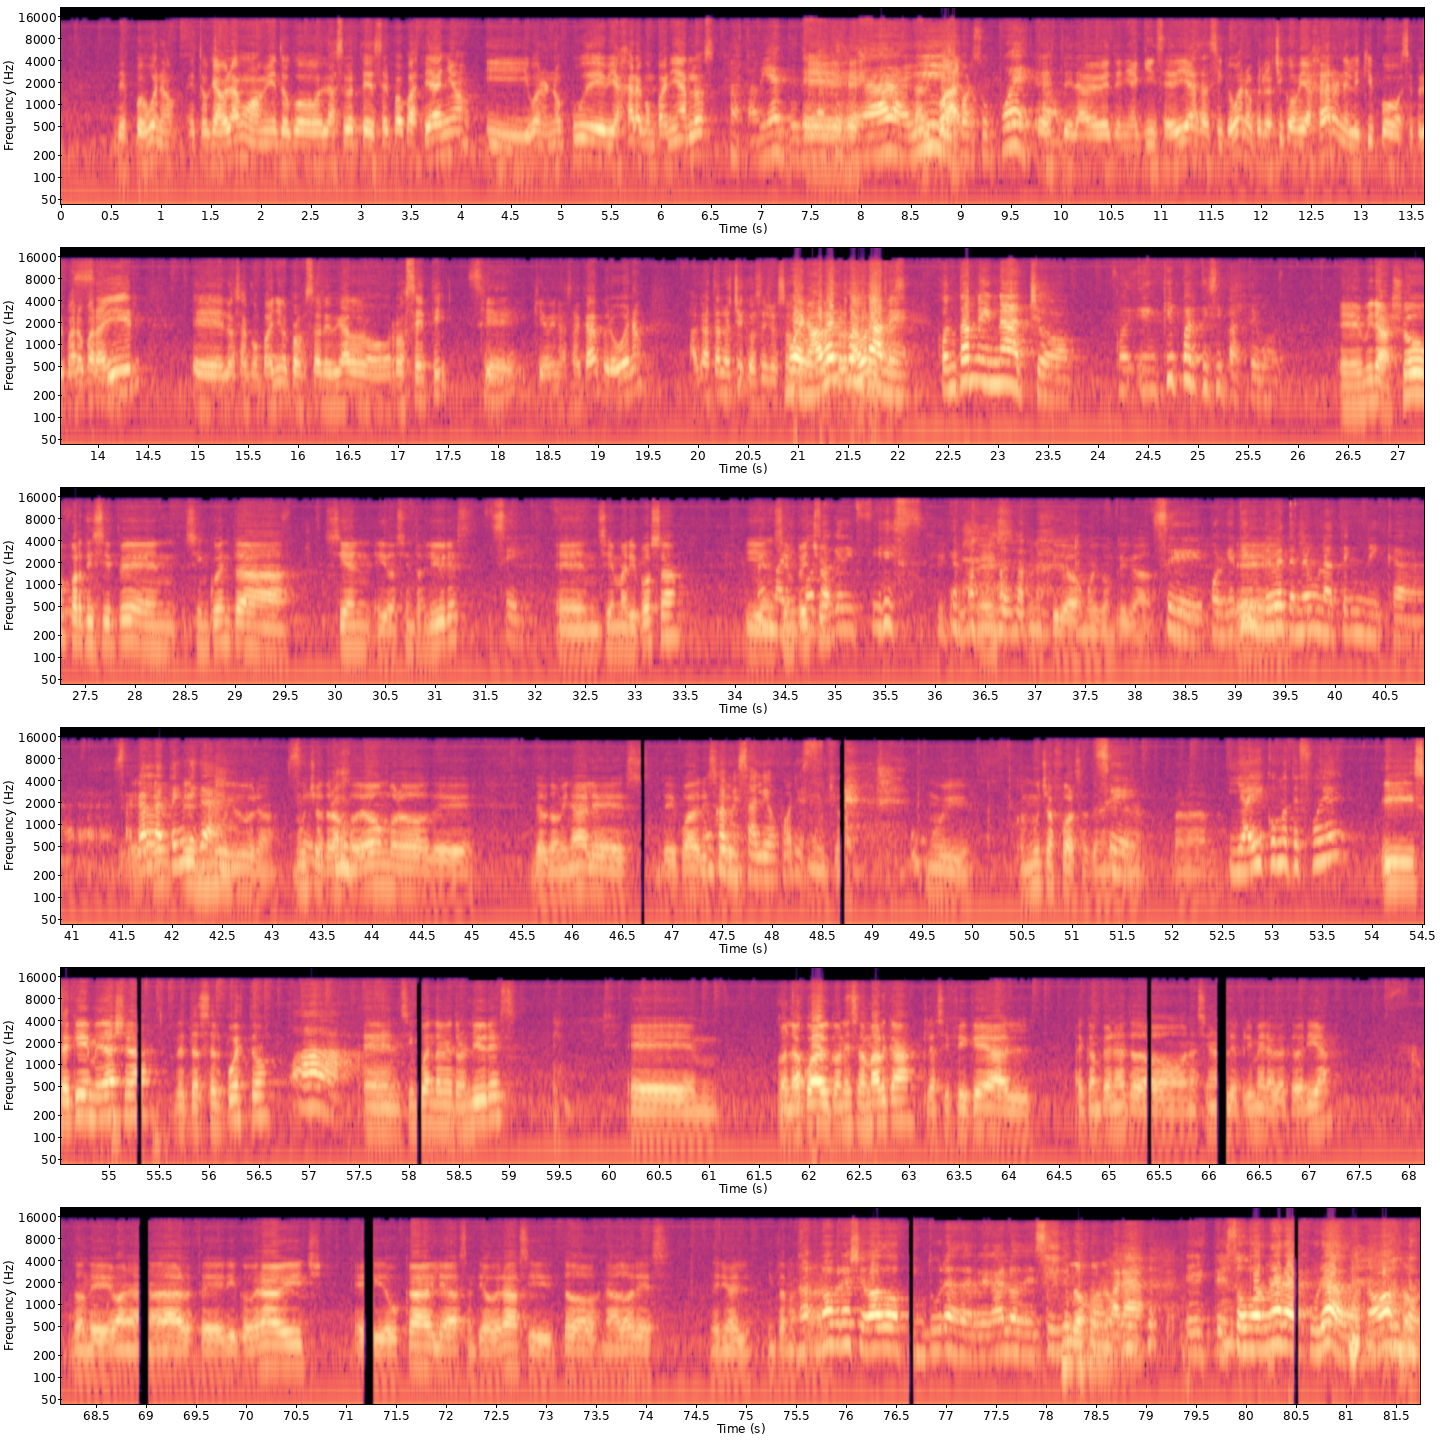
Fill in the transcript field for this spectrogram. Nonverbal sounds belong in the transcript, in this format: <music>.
Después, bueno, esto que hablamos, a mí me tocó la suerte de ser papá este año y bueno, no pude viajar a acompañarlos. No, está bien, te tenías que eh, quedar ahí, por supuesto. Este, la bebé tenía 15 días, así que bueno, pero los chicos viajaron, el equipo se preparó para ir, eh, los acompañó el profesor Edgardo Rossetti, que, que vino hasta acá, pero bueno, acá están los chicos, ellos son Bueno, a ver, contame, contame Nacho, ¿en qué participaste vos? Eh, mira, yo participé en 50 100 y 200 libres. Sí. En 100 mariposa y en 100 pecho. qué difícil. Sí, es un estilo muy complicado. Sí, porque eh, debe tener una técnica, sacar la técnica. Es muy duro, mucho trabajo de hombro, de, abdominales, de cuádriceps. Nunca me salió por eso. Mucho, muy, con mucha fuerza tener que tener para ¿Y ahí cómo te fue? Y saqué medalla de tercer puesto ah. en 50 metros libres eh, con la cual con esa marca clasifiqué al, Campeonato Nacional de Primera Categoría, donde van a nadar Federico Gravich, Guido Buscaglia, Santiago Grassi, todos nadadores de nivel internacional. No, habrá llevado pinturas de regalo de siglo como para este, sobornar al jurado, ¿no?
